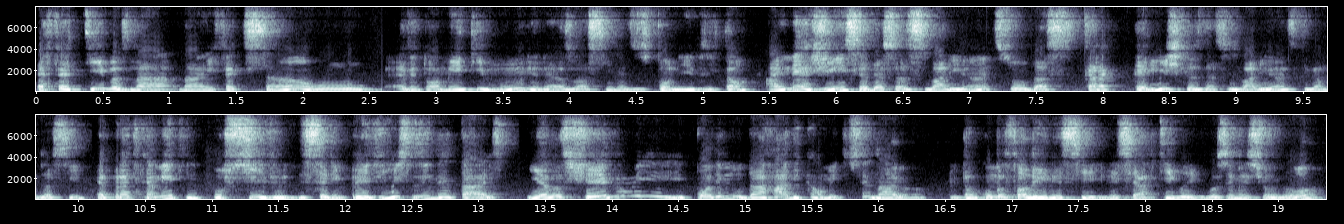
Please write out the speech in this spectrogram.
efetivas na, na infecção ou eventualmente imune né, às vacinas disponíveis. Então, a emergência dessas variantes ou das características dessas variantes, digamos assim, é praticamente impossível de serem previstas em detalhes. E elas chegam e podem mudar radicalmente o cenário. Né? Então, como eu falei nesse, nesse artigo que você mencionou,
